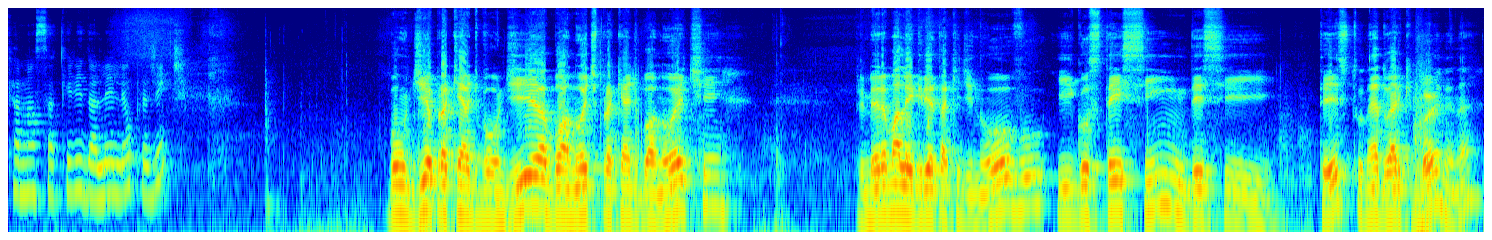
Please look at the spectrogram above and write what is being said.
que a nossa querida Lê leu pra gente? Bom dia para quem é de bom dia, boa noite para quem é de boa noite. Primeiro é uma alegria estar aqui de novo e gostei sim desse texto, né, do Eric Berne, né?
